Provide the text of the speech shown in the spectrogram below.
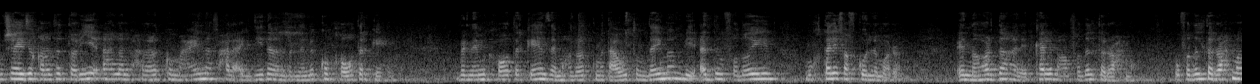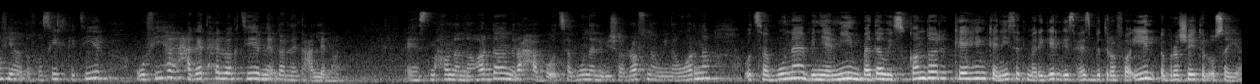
مشاهدي قناة الطريق أهلا بحضراتكم معانا في حلقة جديدة من برنامجكم خواطر كاهن. برنامج خواطر كاهن زي ما حضراتكم اتعودتم دايما بيقدم فضايل مختلفة في كل مرة. النهاردة هنتكلم عن فضيلة الرحمة وفضيلة الرحمة فيها تفاصيل كتير وفيها حاجات حلوة كتير نقدر نتعلمها. اسمحوا لنا النهارده نرحب بقدسابونا اللي بيشرفنا وينورنا. قدسابونا بنيامين بدوي اسكندر كاهن كنيسة ماري جرجس عزبة رفائيل إبراشية القصية.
